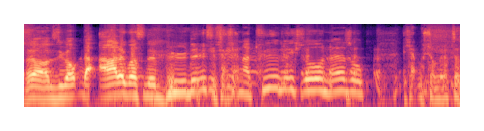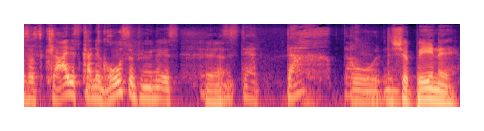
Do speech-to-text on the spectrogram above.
Ja, haben Sie überhaupt eine Ahnung, was eine Bühne ist? Ich sag, ja, natürlich so, ne, so. Ich habe mir schon gedacht, dass das klein ist, keine große Bühne ist. Das ist der Dachboden. Das ist ja Bene.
